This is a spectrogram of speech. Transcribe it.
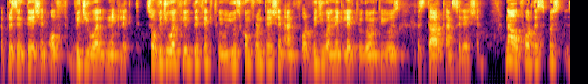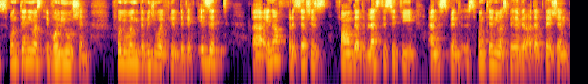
a presentation of visual neglect. So visual field defect, we will use confrontation, and for visual neglect, we're going to use the star cancellation. Now, for the sp spontaneous evolution following the visual field defect, is it uh, enough? Researchers found that plasticity and spontaneous behavior adaptation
